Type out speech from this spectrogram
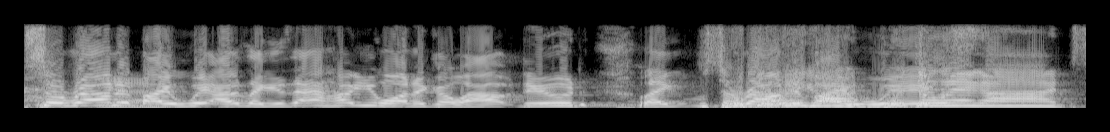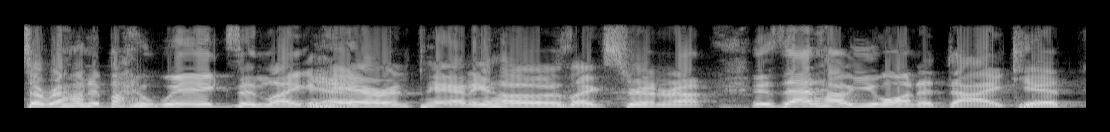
Surrounded Yeah. by wi- I was like, is that how you want to go out, dude? Like surrounded by on, Put wigs. the wig on. surrounded by wigs and like Yeah. hair and pantyhose like strewn around. Is that how you want to die, kid?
